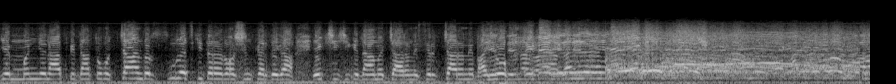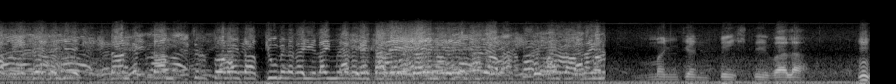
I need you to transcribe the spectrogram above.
ये मंजन आपके दांतों को चाँद और सूरज की तरह रोशन कर देगा। एक शीशी के दाम है चार आने सिर्फ़ चार आने भाइयों। दाम दाम तोड़े साहब क्यों में लगाइए? लाइन में लगाइए। मंजन बेचने वाला। हम्म,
